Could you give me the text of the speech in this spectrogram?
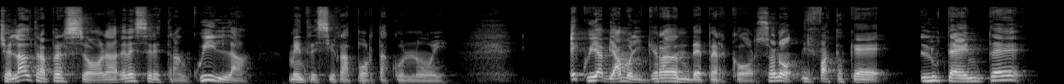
Cioè l'altra persona deve essere tranquilla mentre si rapporta con noi. E qui abbiamo il grande percorso, no? Il fatto che l'utente,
